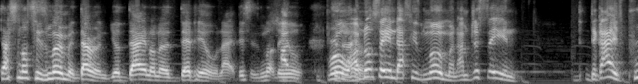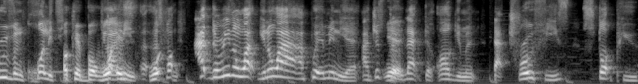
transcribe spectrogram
That's not his moment, Darren. You're dying on a dead hill. Like this is not the I- hill. bro. The I'm hill. not saying that's his moment. I'm just saying th- the guy is proven quality. Okay, but Do what what I is mean? what- far- I- the reason why you know why I put him in here? I just Yeah. don't like the argument that trophies stop you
